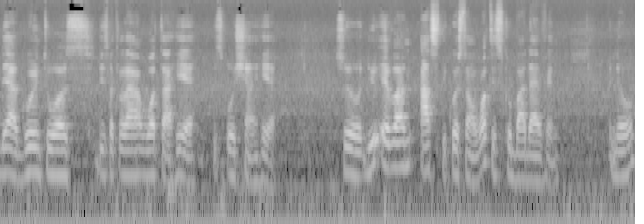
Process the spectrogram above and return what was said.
they are going towards this particular water here this ocean here. So do you ever ask the question what is scuba diving you know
